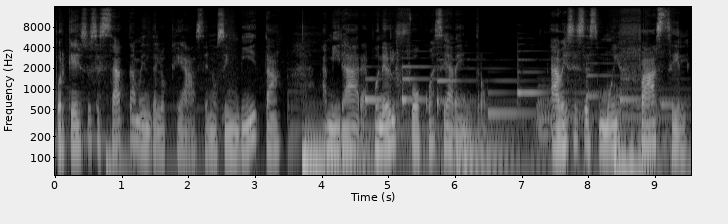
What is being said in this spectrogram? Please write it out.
porque eso es exactamente lo que hace, nos invita a mirar, a poner el foco hacia adentro. A veces es muy fácil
